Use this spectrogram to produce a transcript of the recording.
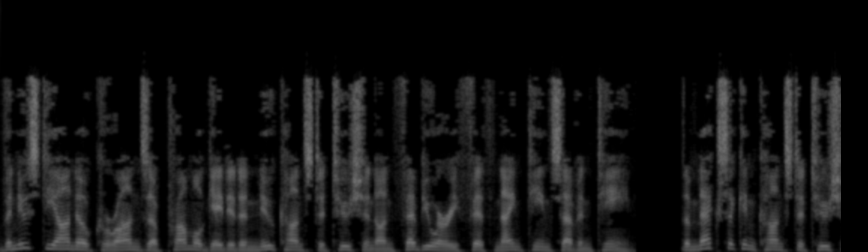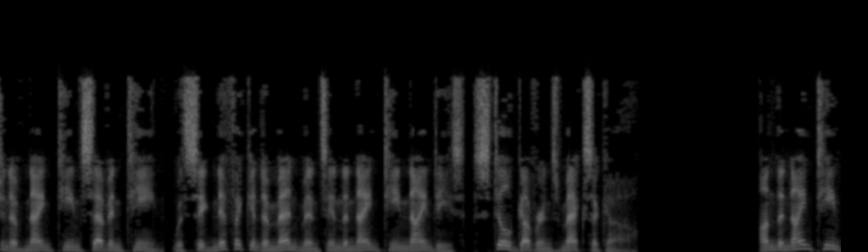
Venustiano Carranza promulgated a new constitution on February 5, 1917. The Mexican Constitution of 1917, with significant amendments in the 1990s, still governs Mexico. On 19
